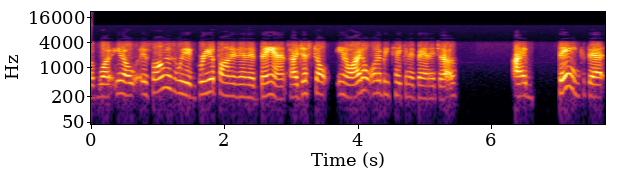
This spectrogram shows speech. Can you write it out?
of what, you know, as long as we agree upon it in advance, I just don't, you know, I don't want to be taken advantage of. I think that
